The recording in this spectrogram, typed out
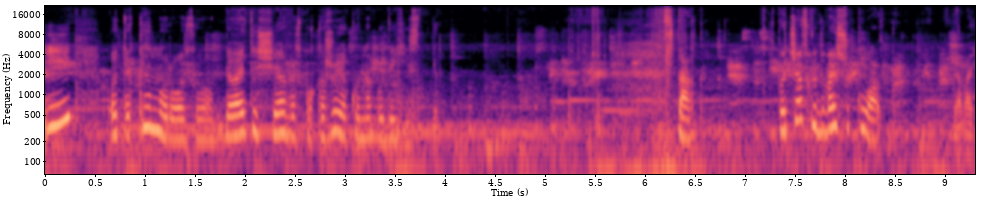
І отаке морозиво. Давайте ще раз покажу, як вона буде їсти. Так. Спочатку давай шоколадку. Давай.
